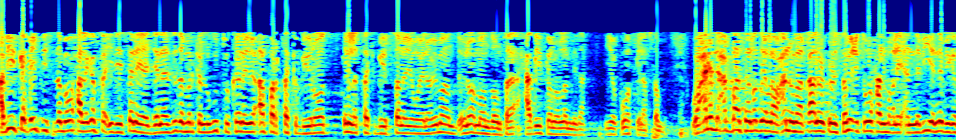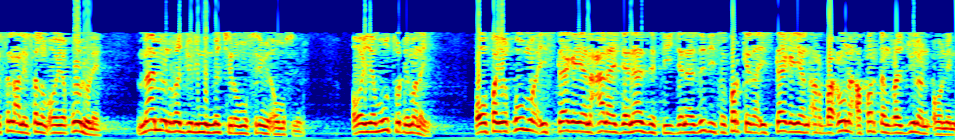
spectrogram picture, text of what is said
xadiidka qaybtiisa dambe waxaa laga faa'iidaysanaya janaazada marka lagu tukanayo afar takbiirood in la takbiirsanayo waynoo imaan doontaa axaadiid kaloo la mid ah iyo kuwo khilaafsanba wa can ibni cabaasin radi allahu canhuma qaala wuxu uhi samictu waxaan maqlay annabiya nebiga sal lay waslam oo yaquulu leh maa min rajulin nin ma jiro muslimin oo muslima oo yamuutu dhimanaya oo fa yaquumu ay istaagayaan calaa janaazatii janaazadiisa korkeeda ay istaagayaan arbacuuna afartan rajulan oo nin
